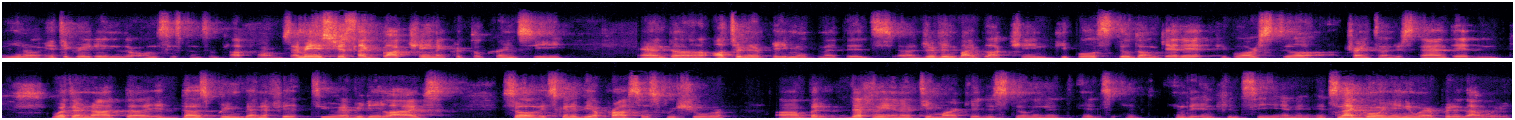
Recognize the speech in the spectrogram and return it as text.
you know integrate it in their own systems and platforms i mean it's just like blockchain and cryptocurrency and uh, alternative payment methods uh, driven by blockchain people still don't get it people are still trying to understand it and whether or not uh, it does bring benefit to everyday lives so it's going to be a process for sure um, but definitely nft market is still in it, it's in the infancy and it's not going anywhere put it that way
